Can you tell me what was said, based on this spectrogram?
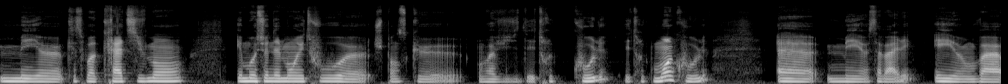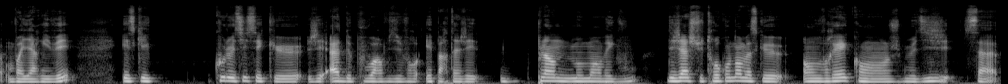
Mais euh, que ce soit créativement, émotionnellement et tout, euh, je pense que on va vivre des trucs cool, des trucs moins cool. mais ça va aller et on va, on va y arriver. Et ce qui est cool aussi, c'est que j'ai hâte de pouvoir vivre et partager plein de moments avec vous. Déjà, je suis trop content parce que en vrai, quand je me dis ça,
